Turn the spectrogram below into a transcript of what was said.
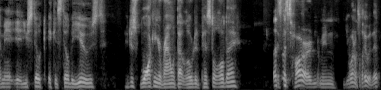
I mean, it, you still it can still be used. You're just walking around with that loaded pistol all day. Let's let's it's hard, I mean, you want to play with it.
